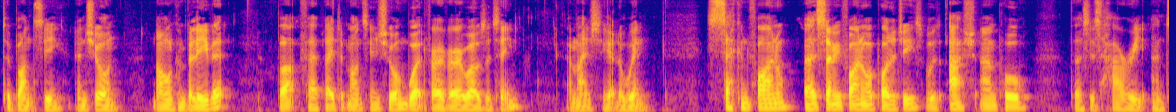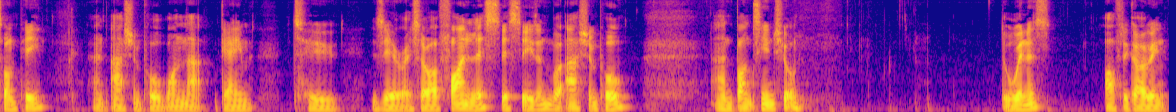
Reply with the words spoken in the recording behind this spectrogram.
to Bunsey and Sean. No one can believe it, but fair play to Bunsey and Sean, worked very, very well as a team and managed to get the win. Second final, uh, semi final, apologies, was Ash and Paul versus Harry and Tom P and Ash and Paul won that game 2 0. So our finalists this season were Ash and Paul and Bunsey and Sean. The winners, after going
